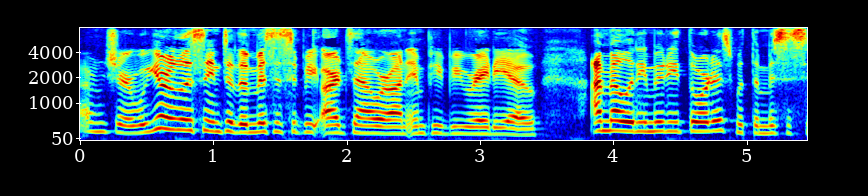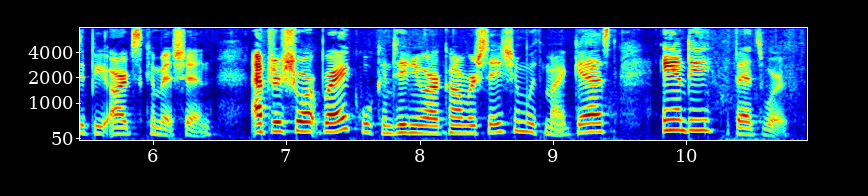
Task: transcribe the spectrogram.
I'm sure. Well, you're listening to the Mississippi Arts Hour on MPB Radio. I'm Melody Moody Thortis with the Mississippi Arts Commission. After a short break, we'll continue our conversation with my guest, Andy Bedsworth.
